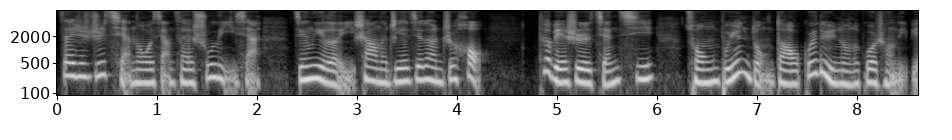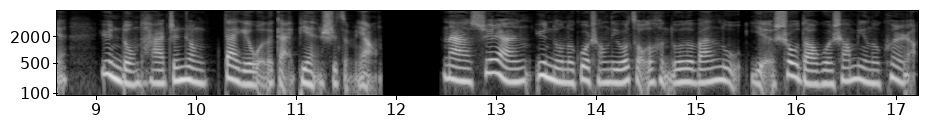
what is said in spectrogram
在这之前呢，我想再梳理一下，经历了以上的这些阶段之后。特别是前期从不运动到规律运动的过程里边，运动它真正带给我的改变是怎么样？那虽然运动的过程里我走了很多的弯路，也受到过伤病的困扰，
